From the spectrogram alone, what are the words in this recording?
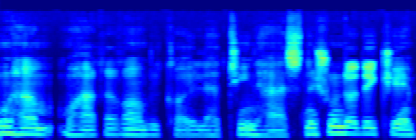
اون هم محقق آمریکایی لاتین هست. نشون داده که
